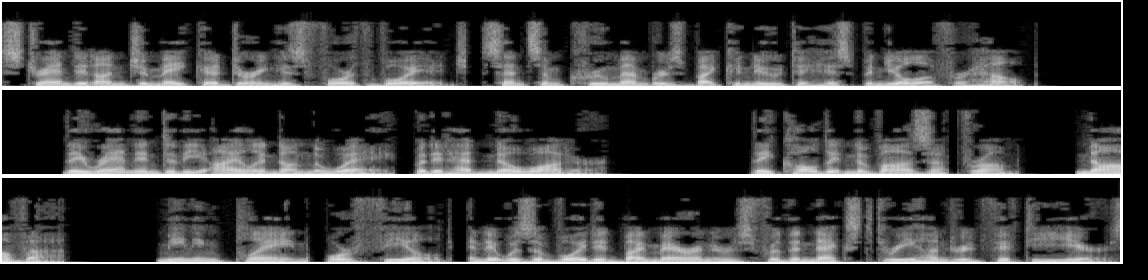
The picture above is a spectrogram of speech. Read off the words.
stranded on Jamaica during his fourth voyage, sent some crew members by canoe to Hispaniola for help. They ran into the island on the way, but it had no water. They called it Navaza from Nava, meaning plain, or field, and it was avoided by mariners for the next 350 years.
